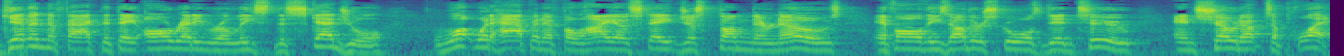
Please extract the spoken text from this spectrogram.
given the fact that they already released the schedule. What would happen if Ohio State just thumbed their nose if all these other schools did too and showed up to play?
